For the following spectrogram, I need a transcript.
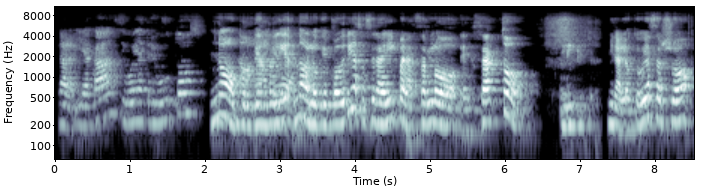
Claro, y acá si voy a atributos, No, No, porque en realidad. No, lo que podrías hacer ahí para hacerlo exacto. Mira, lo que voy a hacer yo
